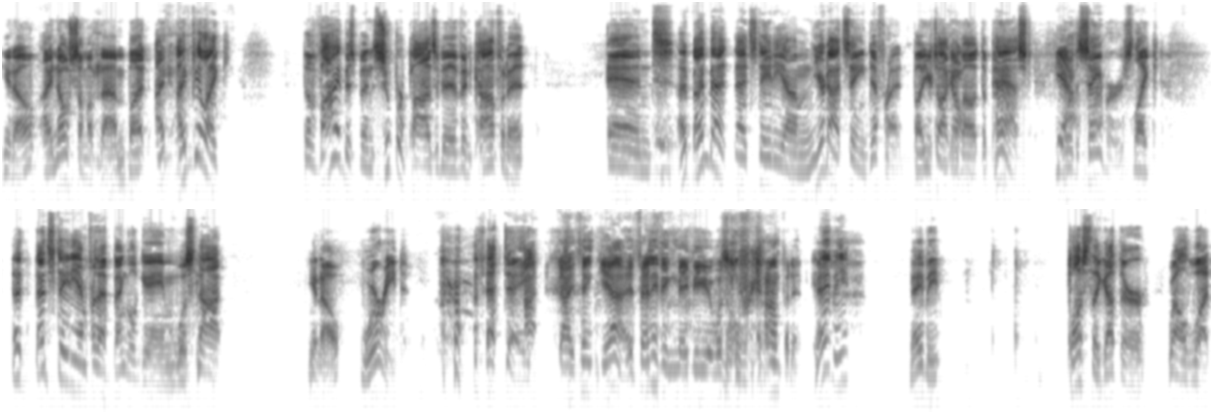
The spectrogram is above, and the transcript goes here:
You know, I know some of them, but I, I feel like the vibe has been super positive and confident. And I, I bet that stadium. You're not saying different, but you're talking No. about the past. Yeah. Or the Sabres. Like that. That stadium for that Bengal game was not, you know, worried that day. I, I think, yeah. If anything, maybe it was overconfident. Maybe. Maybe. Plus, they got their well, what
